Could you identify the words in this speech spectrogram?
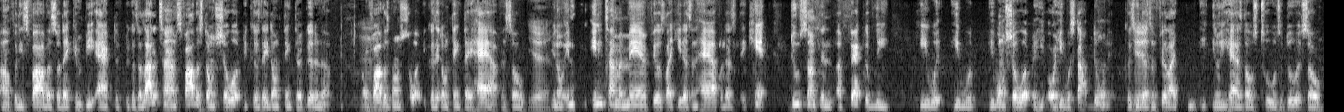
uh, for these fathers so they can be active. Because a lot of times fathers don't show up because they don't think they're good enough. Mm. Or fathers don't show up because they don't think they have. And so, yeah. you know, any, anytime a man feels like he doesn't have or doesn't, they can't do something effectively, he would, he would, he won't show up and he, or he will stop doing it because he yeah. doesn't feel like, he, you know, he has those tools to do it. So,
